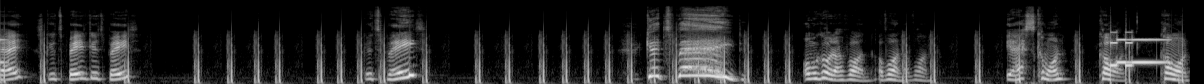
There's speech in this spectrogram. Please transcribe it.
Okay, it's good speed, good speed. Good speed. Good speed! Oh my god, I've won, I've won, I've won. Yes, come on, come on. Come on,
